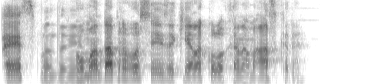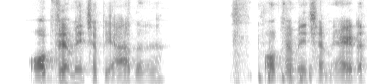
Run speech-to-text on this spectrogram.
péssima, Daniel. Vou mandar pra vocês aqui ela colocando a máscara. Obviamente é piada, né? Obviamente é merda.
